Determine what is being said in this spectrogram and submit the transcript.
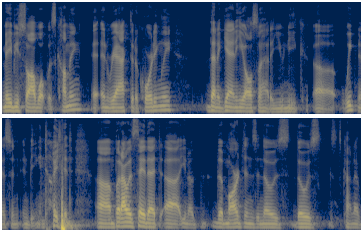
maybe saw what was coming a- and reacted accordingly. Then again, he also had a unique uh, weakness in, in being indicted. Um, but I would say that uh, you know the margins in those those kind of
